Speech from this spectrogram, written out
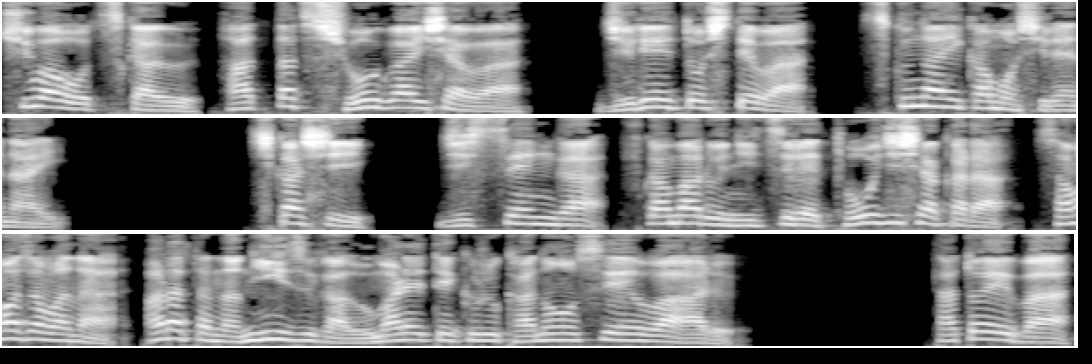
手話を使う発達障害者は、事例としては少ないかもしれない。しかし、実践が深まるにつれ当事者から様々な新たなニーズが生まれてくる可能性はある。例えば、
